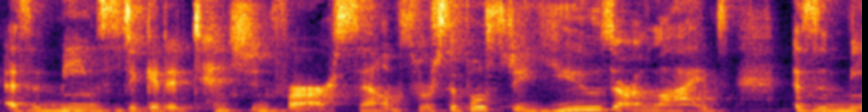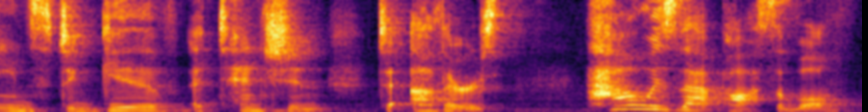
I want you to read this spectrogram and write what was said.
as a means to get attention for ourselves. We're supposed to use our lives as a means to give attention to others. How is that possible?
